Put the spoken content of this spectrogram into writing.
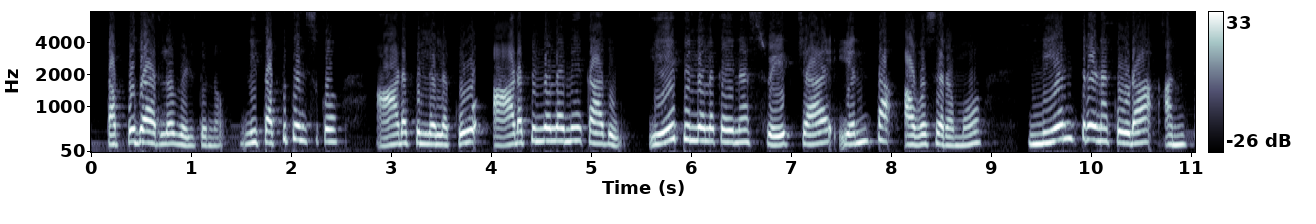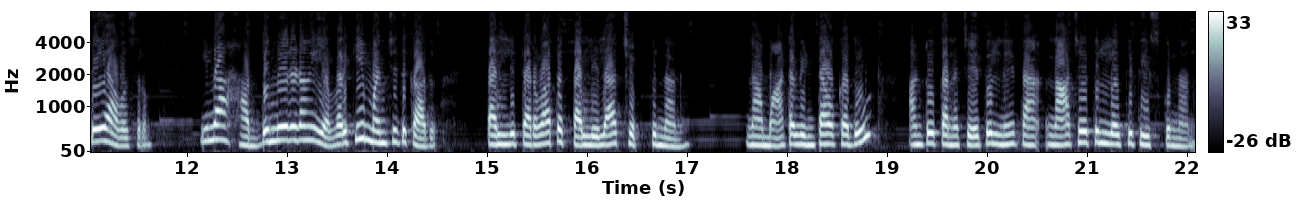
తప్పుదారిలో వెళ్తున్నావు. నీ తప్పు తెలుసుకో. ఆడపిల్లలకు ఆడపిల్లలనే కాదు ఏ పిల్లలకైనా స్వేచ్ఛ ఎంత అవసరమో నియంత్రణ కూడా అంతే అవసరం. ఇలా హద్దు మీరడం ఎవరికీ మంచిది కాదు. తల్లి తర్వాత తల్లిలా చెప్తున్నాను. నా మాట వింటావు కదూ? అంటూ తన చేతుల్ని నా చేతుల్లోకి తీసుకున్నాను.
